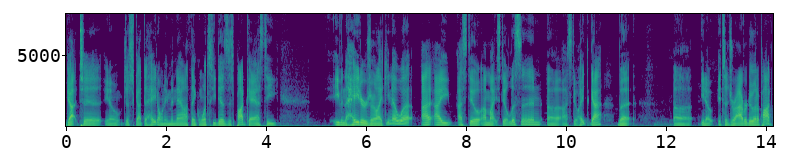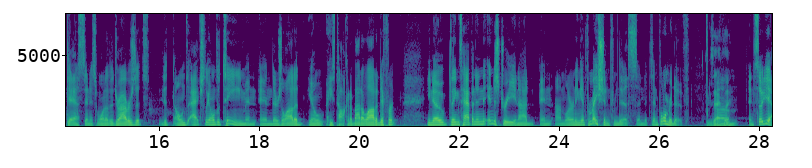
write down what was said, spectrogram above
got to, you know, just got to hate on him. And now I think once he does this podcast, he, even the haters are like, you know what, I, I, I still, I might still listen. Uh, I still hate the guy, but, uh, you know, it's a driver doing a podcast, and it's one of the drivers that's that owns actually owns a team, and and there's a lot of, you know, he's talking about a lot of different you know things happen in the industry and I and I'm learning information from this and it's informative. exactly. Um, and so yeah.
